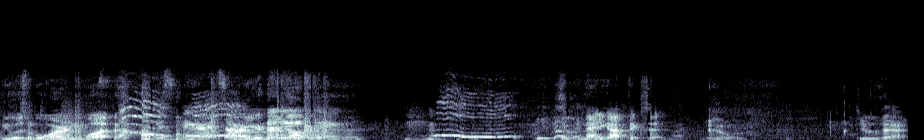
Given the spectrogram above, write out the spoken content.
He was born what? His parents are year ago? amazing. now you gotta fix it. Do that.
